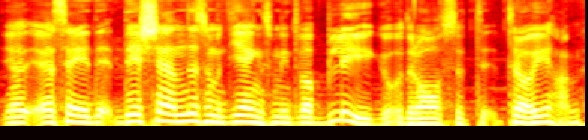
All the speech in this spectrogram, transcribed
jag, jag säger, det, det kändes som ett gäng som inte var blyg och dra av sig t- tröjan.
